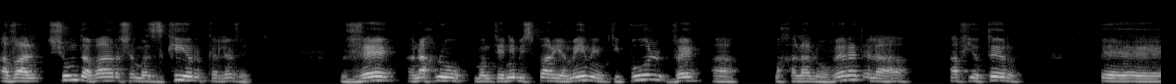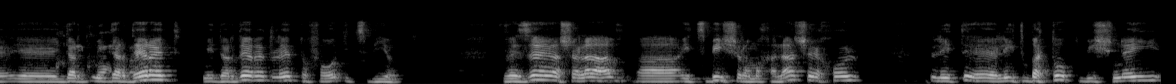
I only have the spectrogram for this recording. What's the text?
אבל שום דבר שמזכיר כלבת. ואנחנו ממתינים מספר ימים עם טיפול והמחלה לא עוברת, אלא אף יותר מידרדרת, מידרדרת לתופעות עצביות. וזה השלב העצבי של המחלה שיכול להת, להתבטאות בשני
